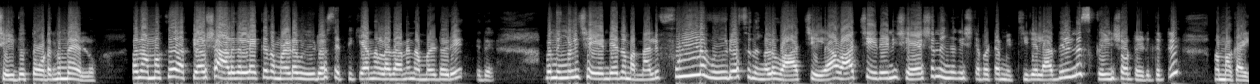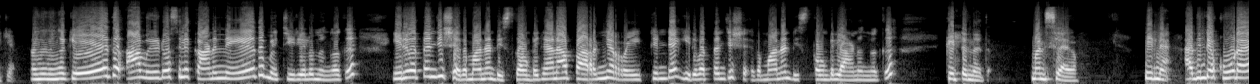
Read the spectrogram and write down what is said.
ചെയ്ത് തുടങ്ങുന്നേ ഉള്ളൂ. അപ്പൊ നമുക്ക് അത്യാവശ്യം ആളുകളിലേക്ക് നമ്മളുടെ വീഡിയോസ് എത്തിക്കുക എന്നുള്ളതാണ് നമ്മളുടെ ഒരു ഇത്. അപ്പൊ നിങ്ങൾ ചെയ്യേണ്ടതെന്ന് പറഞ്ഞാൽ ഫുള്ള് വീഡിയോസ് നിങ്ങൾ വാച്ച് ചെയ്യുക. വാച്ച് ചെയ്തതിന് ശേഷം നിങ്ങൾക്ക് ഇഷ്ടപ്പെട്ട മെറ്റീരിയൽ അതിൽ നിന്ന് സ്ക്രീൻഷോട്ട് എടുത്തിട്ട് നമുക്ക് അയക്കാം. അത് നിങ്ങൾക്ക് ഏത് ആ വീഡിയോസിൽ കാണുന്ന ഏത് മെറ്റീരിയലും നിങ്ങൾക്ക് ഇരുപത്തഞ്ച് ശതമാനം ഡിസ്കൗണ്ട് ഞാൻ ആ പറഞ്ഞ റേറ്റിന്റെ ഇരുപത്തഞ്ച് ശതമാനം ഡിസ്കൗണ്ടിലാണ് നിങ്ങൾക്ക് കിട്ടുന്നത്. മനസ്സിലായോ? പിന്നെ അതിന്റെ കൂടെ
